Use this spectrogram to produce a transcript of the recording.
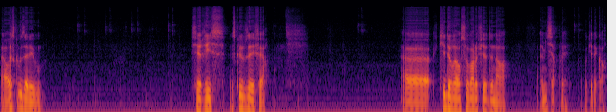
Alors, où est-ce que vous allez, vous? C'est Rhys. Est-ce que vous allez faire? Euh, Qui devrait recevoir le fief de Nara? Ami Serplay. Ok, d'accord.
